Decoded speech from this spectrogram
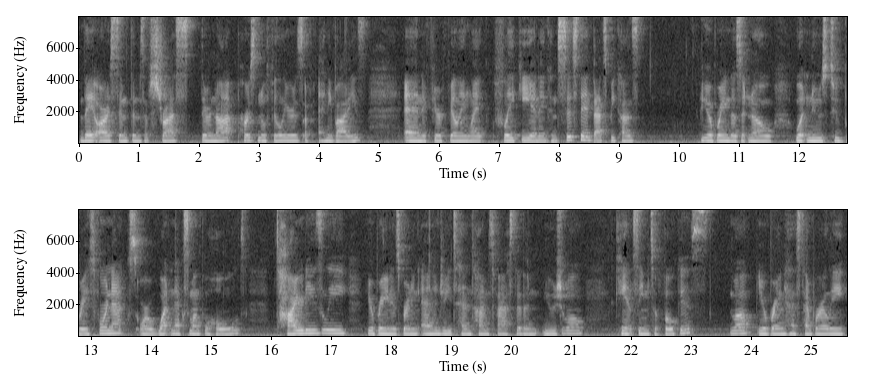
they are symptoms of stress. They're not personal failures of anybody's. And if you're feeling like flaky and inconsistent, that's because your brain doesn't know what news to brace for next or what next month will hold. Tired easily, your brain is burning energy 10 times faster than usual, can't seem to focus. Well, your brain has temporarily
